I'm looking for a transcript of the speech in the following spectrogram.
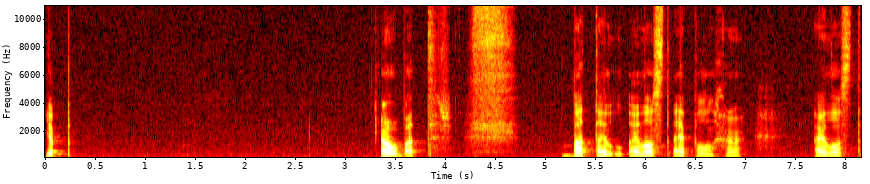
Yep. Oh, but but I, I lost apple on her. I lost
